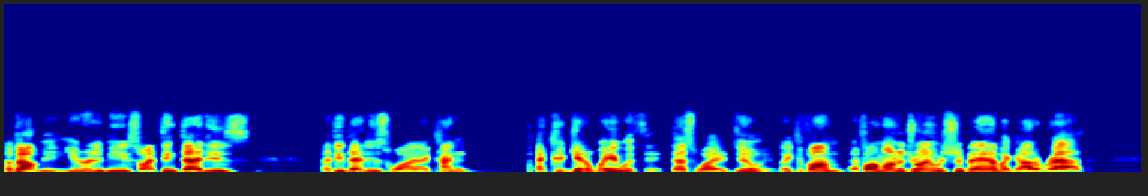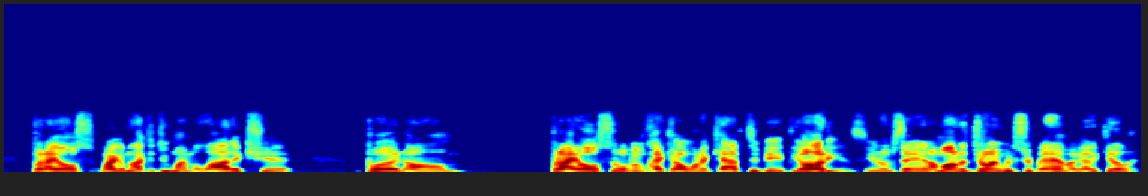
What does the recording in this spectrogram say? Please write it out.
about me. You know what I mean? So I think that is, I think that is why I kind of I could get away with it. That's why I do it. Like if I'm if I'm on a joint with Shabaam, I got to rap, but I also like I'm not gonna do my melodic shit, but um, but I also like I want to captivate the audience. You know what I'm saying? I'm on a joint with Shabaam, I got to kill it.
